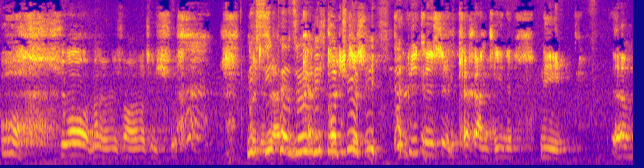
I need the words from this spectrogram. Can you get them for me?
Oh, ja, ich war natürlich. Nicht wollte Sie persönlich, politisch, natürlich. Politisch in Quarantäne. Nee. Ähm,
